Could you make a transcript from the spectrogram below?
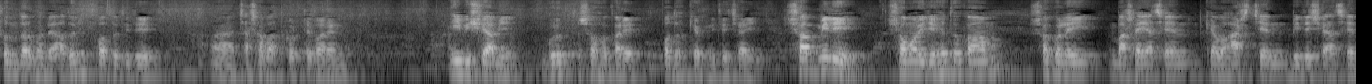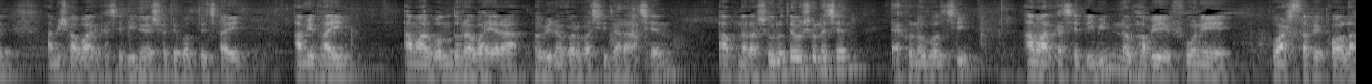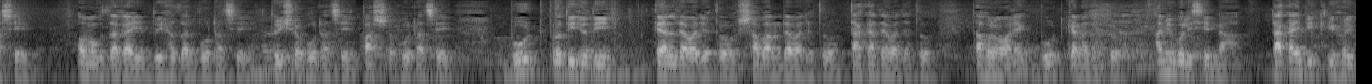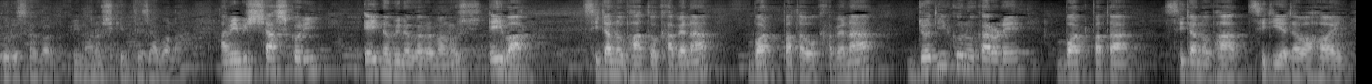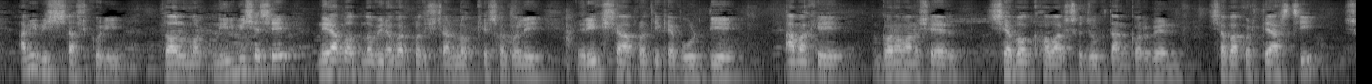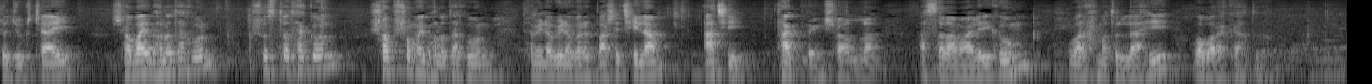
সুন্দরভাবে আধুনিক পদ্ধতিতে চাষাবাদ করতে পারেন। এই বিষয়ে আমি গুরুত্ব সহকারে পদক্ষেপ নিতে চাই। সব মিলিয়ে সময় যেহেতু কম, সকলেই বাসায় আছেন, কেউ আসছেন, বিদেশে আছেন, আমি সবার কাছে বিনয়ের সাথে বলতে চাই, আমি ভাই আমার বন্ধুরা, ভাইয়েরা নবীনগরবাসী যারা আছেন, আপনারা শুরুতেও শুনেছেন এখনও বলছি, আমার কাছে বিভিন্নভাবে ফোনে, হোয়াটসঅ্যাপে কল আসে। অমুক জায়গায় দুই হাজার বুট আছে, দুইশো বুট আছে, পাঁচশো বুট আছে। বুট প্রতি যদি তেল দেওয়া যেত, সাবান দেওয়া যেত, টাকা দেওয়া যেত, তাহলে অনেক বুট কেনা যেত। আমি বলেছি, না, টাকায় বিক্রি হয় গরু, ছাগল, আমি মানুষ কিনতে যাব না। আমি বিশ্বাস করি, এই নবীনগরের মানুষ, এইবার ছিটানো ভাতও খাবে না, বট পাতাও খাবে না। যদি কোনো কারণে বট পাতা, ছিটানো ভাত ছিটিয়ে দেওয়া হয়, আমি বিশ্বাস করি দলমত নির্বিশেষে নিরাপদ নবীনগর প্রতিষ্ঠার লক্ষ্যে সকলেই রিক্সা প্রতীকে ভোট দিয়ে আমাকে গণমানুষের সেবক হওয়ার সুযোগ দান করবেন। সেবা করতে আসছি, সুযোগ চাই। সবাই ভালো থাকুন, সুস্থ থাকুন সব সময় ভালো থাকুন। আমি নবীনগরের পাশে ছিলাম, আছি। থাকব ইনশাআল্লাহ। আসসালামু আলাইকুম ওয়া বারাকাতুহু।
